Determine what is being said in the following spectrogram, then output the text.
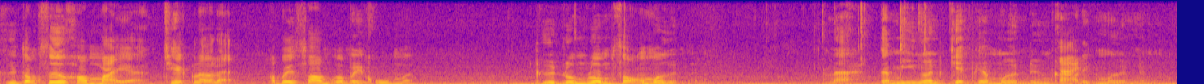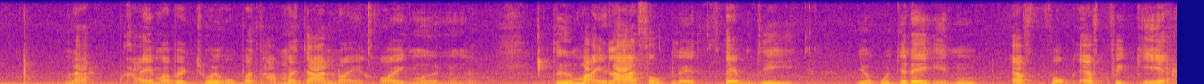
คือต้องซื้อคอมใหม่อะ เช็คแล้วแหละ เอาไปซ่อมก็ไม่คุ้มคือรวมๆสองหมื่นนะแต่มีเงินเก็บแค่หมื่นหนึ่งขาดอีกหมื่นหนึ่งนะใครมาไปช่วยอุปถัมภ์อาจารย์หน่อยขออีกหมื่นหนึ่งนะซื้อใหม่ล่าสุดเลย เต็มที่ เดี๋ยวคุณจะได้เห็นแอฟฟกแอฟฟิกเอไอ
